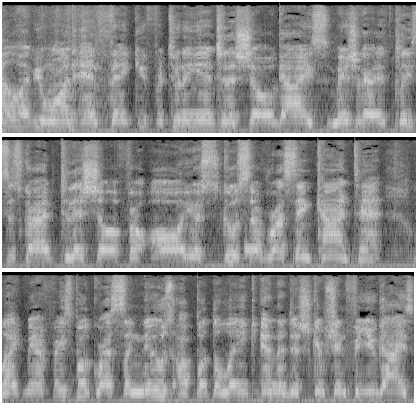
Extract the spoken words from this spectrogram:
Hello everyone and thank you for tuning in to the show guys. Make sure guys please subscribe to this show for all your exclusive wrestling content. Like me on Facebook Wrestling News. I'll put the link in the description for you guys.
